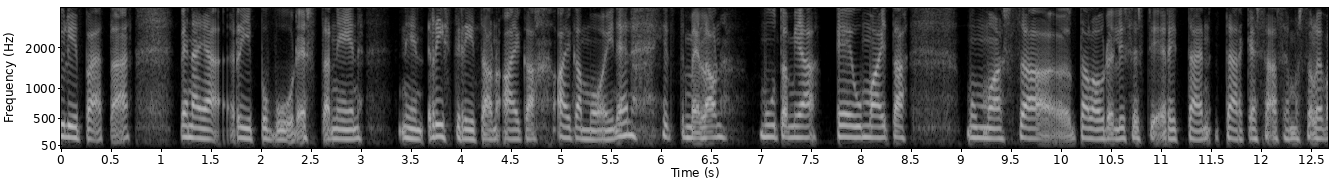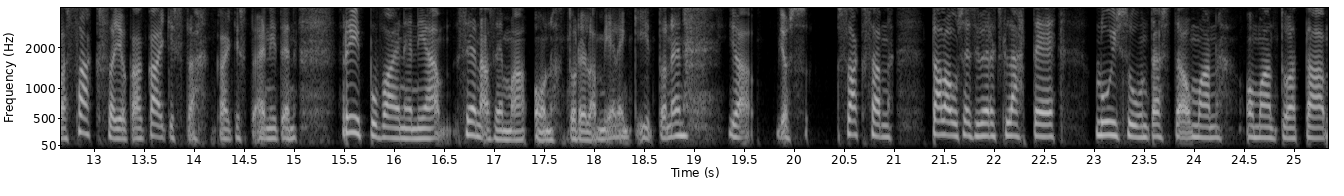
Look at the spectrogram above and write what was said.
ylipäätään Venäjän riippuvuudesta, niin, niin ristiriita on aika, aikamoinen. Ja sitten meillä on muutamia EU-maita, muun muassa taloudellisesti erittäin tärkeässä asemassa oleva Saksa, joka on kaikista, kaikista eniten riippuvainen ja sen asema on todella mielenkiintoinen. Ja jos Saksan talous esimerkiksi lähtee luisuun tästä oman, oman tuota,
